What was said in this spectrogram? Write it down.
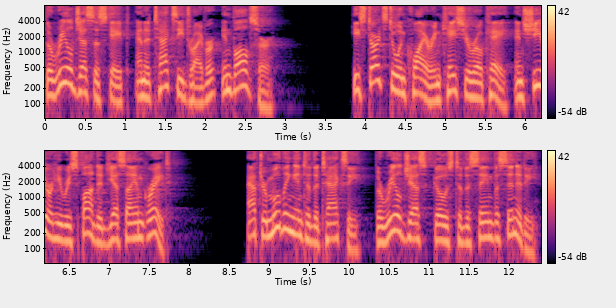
The real Jess escaped and a taxi driver involves her. He starts to inquire in case you're okay and she or he responded yes I am great. After moving into the taxi, the real Jess goes to the same vicinity.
